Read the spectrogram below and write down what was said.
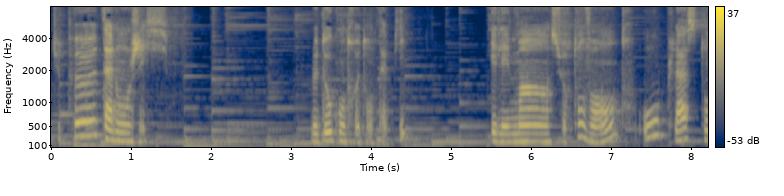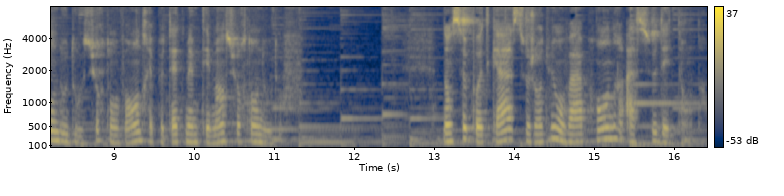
Tu peux t'allonger, le dos contre ton tapis et les mains sur ton ventre ou place ton doudou sur ton ventre et peut-être même tes mains sur ton doudou. Dans ce podcast, aujourd'hui, on va apprendre à se détendre.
